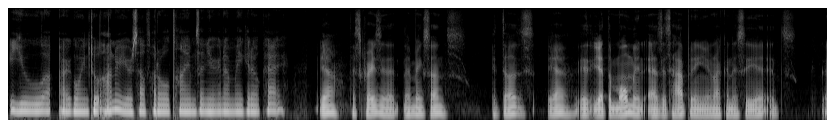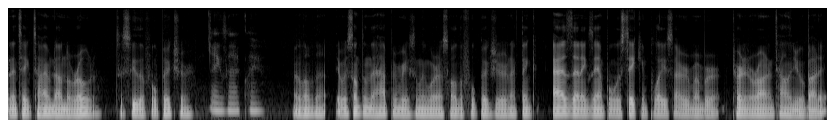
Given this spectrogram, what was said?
you are going to honor yourself at all times and you're gonna make it okay. Yeah that's crazy. That that makes sense. It does. Yeah. It, at the moment as it's happening you're not going to see it. It's going to take time down the road to see the full picture. Exactly I love that. There was something that happened recently where I saw the full picture, and I think as that example was taking place, I remember turning around and telling you about it.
